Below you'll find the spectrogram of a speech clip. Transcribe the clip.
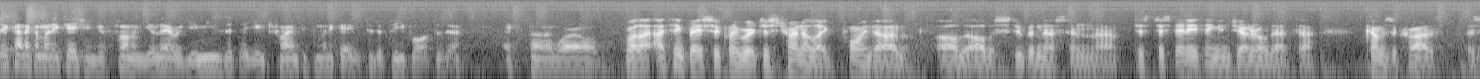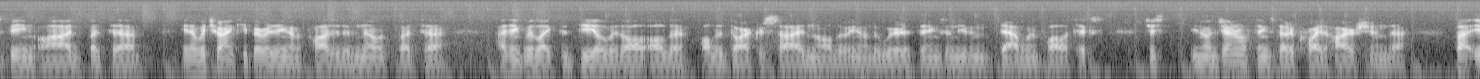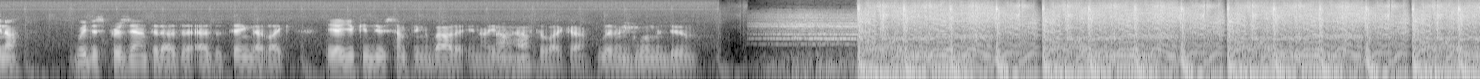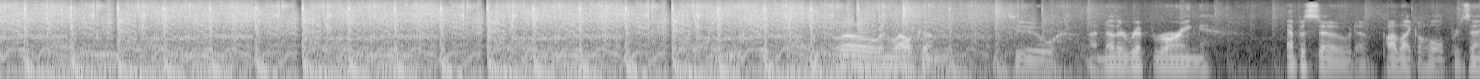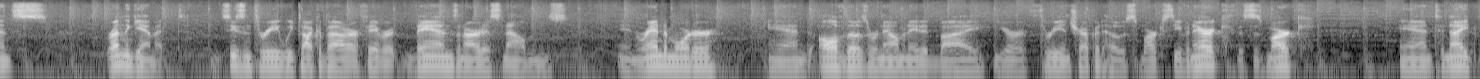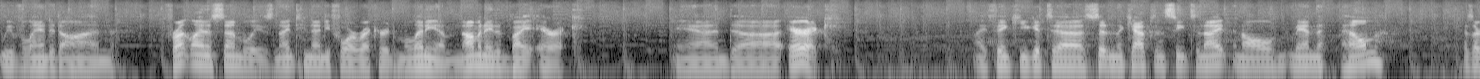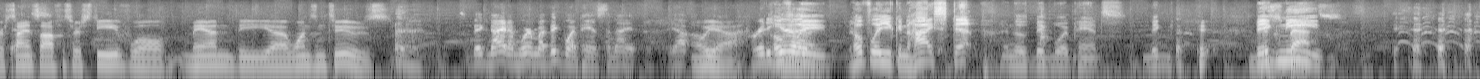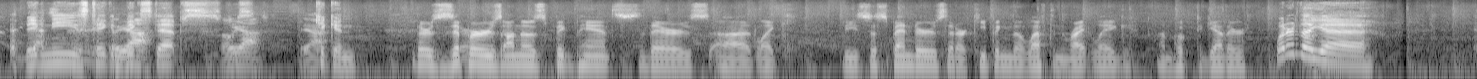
the kind of communication you're filming, your lyric, your music that you're trying to communicate to the people, to the external world? Well, I, I think basically we're just trying to like point out all the all the stupidness and uh, just just anything in general that uh, comes across as being odd. But uh, you know, we try and keep everything on a positive note. But uh, I think we like to deal with all, all the all the darker side and all the you know the weirder things and even dabble in politics. Just you know, general things that are quite harsh and. Uh, but you know, we just present it as a as a thing that like, yeah, you can do something about it. You know, you don't Uh-huh. have to like uh, live in gloom and doom. Hello and welcome to another rip roaring episode of Pod Like a Hole presents Run the Gamut. In season three, we talk about our favorite bands and artists and albums in random order, and all of those were nominated by your three intrepid hosts, Mark, Steve, and Eric. This is Mark, and tonight we've landed on Frontline Assembly's 1994 record Millennium, nominated by Eric. And uh, Eric, I think you get to sit in the captain's seat tonight, and I'll man the helm. As our science officer Steve will man the uh, ones and twos. It's a big night. I'm wearing my big boy pants tonight. Yeah, Oh yeah, pretty Hopefully, hopefully you can high step in those big boy pants. Big, big knees, spats. big knees, taking Oh, yeah. big steps. Oh yeah, yeah. kicking. There's zippers on those big pants. There's uh, like these suspenders that are keeping the left and right leg um, hooked together. What are the? uh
